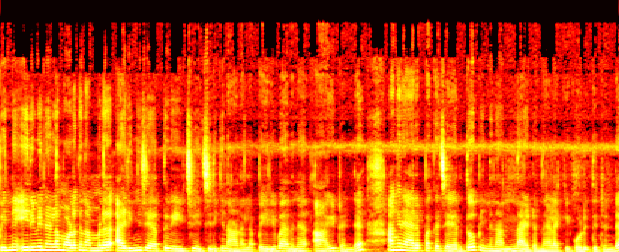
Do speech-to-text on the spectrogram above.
പിന്നെ എരിവിനുള്ള മുളക് നമ്മൾ അരിഞ്ഞ് ചേർത്ത് വേവിച്ച് വെച്ചിരിക്കുന്നതാണല്ലോ. അപ്പോൾ എരിവ് അതിന് ആയിട്ടുണ്ട്. അങ്ങനെ അരപ്പൊക്കെ ചേർത്തു. പിന്നെ നന്നായിട്ടൊന്ന് ഇളക്കി കൊടുത്തിട്ടുണ്ട്.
